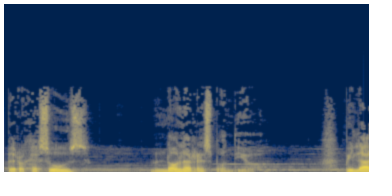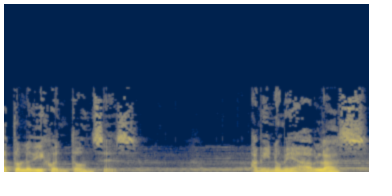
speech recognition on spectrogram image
Pero Jesús no le respondió. Pilato le dijo entonces, ¿A mí no me hablas?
